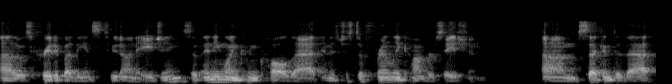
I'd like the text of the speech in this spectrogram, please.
uh, that was created by the Institute on Aging. So anyone can call that, and it's just a friendly conversation. Um, second to that,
